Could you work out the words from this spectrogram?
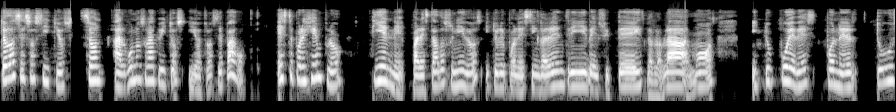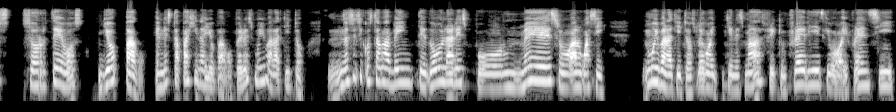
Todos esos sitios son algunos gratuitos y otros de pago. Este, por ejemplo, tiene para Estados Unidos y tú le pones Single Entry, Del Sweepstakes, bla, bla, bla, Moz, y tú puedes poner tus sorteos. Yo pago. En esta página yo pago, pero es muy baratito no sé si costaba 20 dólares por un mes o algo así. Muy baratitos. Luego tienes más. Freaking Freddy's, Giveaway Frenzy,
